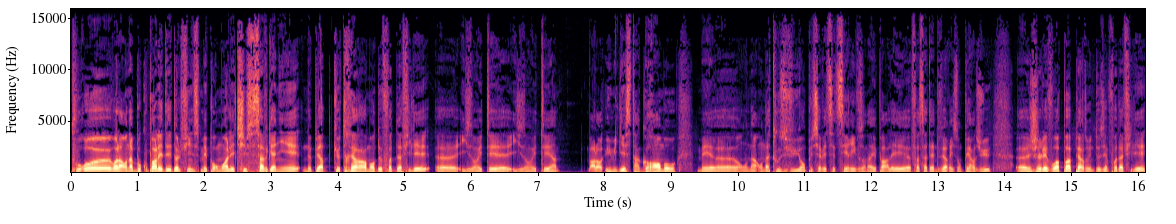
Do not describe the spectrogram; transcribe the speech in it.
Pour euh, voilà, on a beaucoup parlé des Dolphins, mais pour moi, les Chiefs savent gagner, ne perdent que très rarement deux fois d'affilée. Euh, ils ont été, ils ont été un alors humilié c'est un grand mot, mais euh, on a on a tous vu. En plus il y avait cette série, vous en avez parlé face à Denver, ils ont perdu. Euh, je les vois pas perdre une deuxième fois d'affilée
